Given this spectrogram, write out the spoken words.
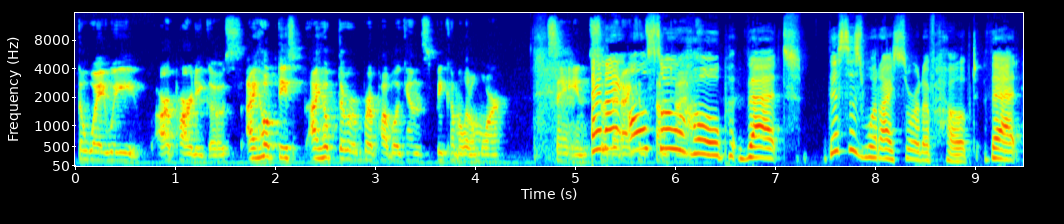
the way we our party goes i hope these i hope the republicans become a little more sane so and that I, can also sometimes- hope that this is what I sort of hoped that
